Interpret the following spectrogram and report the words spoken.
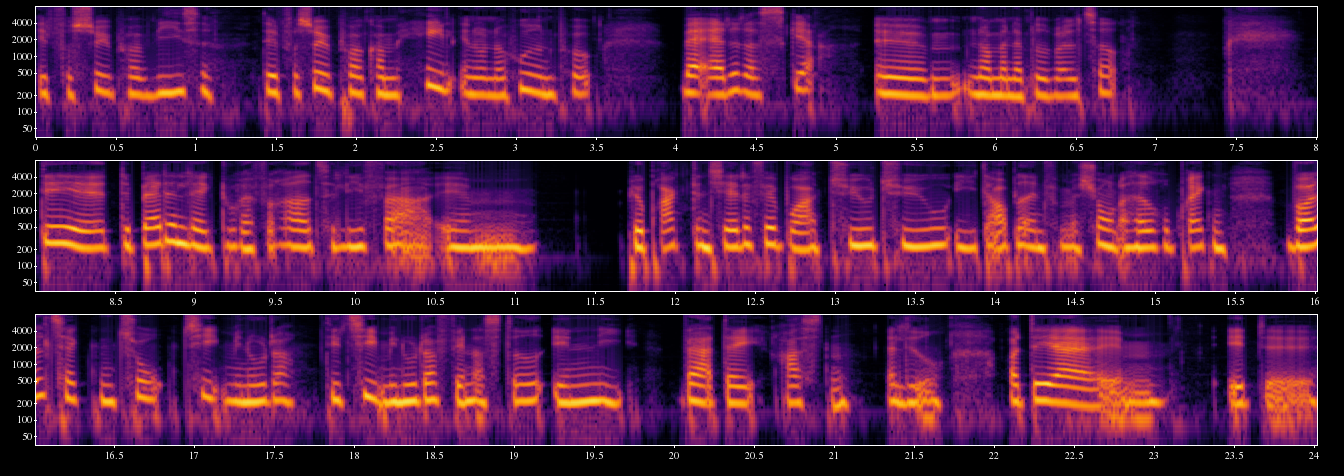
et forsøg på at vise det er et forsøg på at komme helt ind under huden på, hvad er det, der sker, øh, når man er blevet voldtaget. Det øh, debatindlæg, du refererede til lige før, øh, blev bragt den 6. februar 2020 i Dagbladet Information og havde rubrikken Voldtægten tog 10 minutter. De 10 minutter finder sted indeni hver dag resten af livet. Og det er øhm, et, øh,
